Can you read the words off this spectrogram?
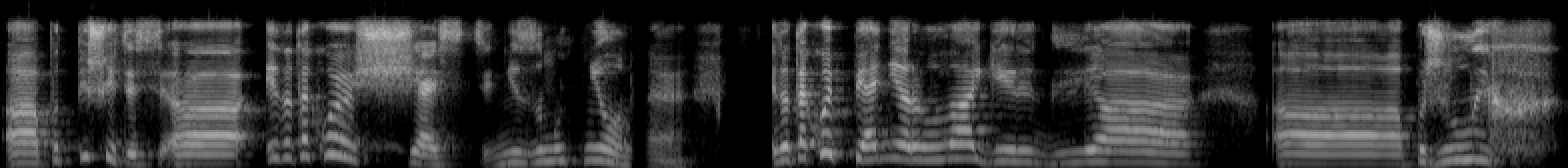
А, подпишитесь. А, это такое счастье, незамутненное. Это такой пионер-лагерь для пожилых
